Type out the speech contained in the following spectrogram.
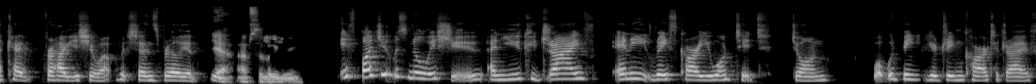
account for how you show up, which sounds brilliant. Yeah, absolutely. If budget was no issue and you could drive any race car you wanted, John, what would be your dream car to drive?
